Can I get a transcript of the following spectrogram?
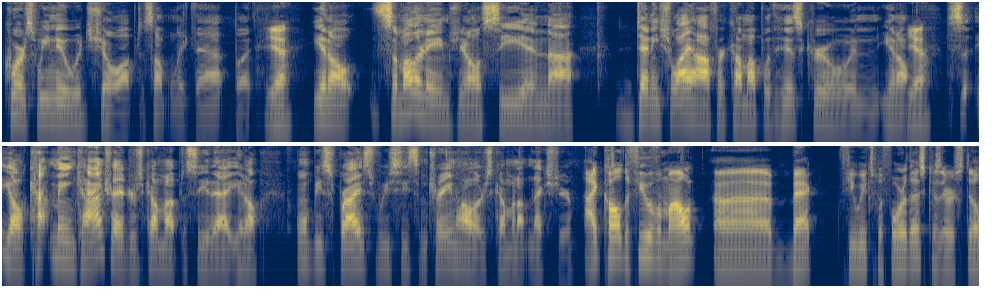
of course, we knew would show up to something like that, but Yeah, you know, some other names, you know, seeing uh, Denny Schweihofer come up with his crew, and you know, Yeah. s you know, co- main contractors coming up to see that. You know, won't be surprised if we see some train haulers coming up next year. I called a few of them out uh, back few weeks before this because there was still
